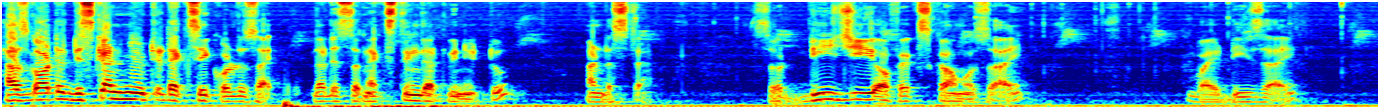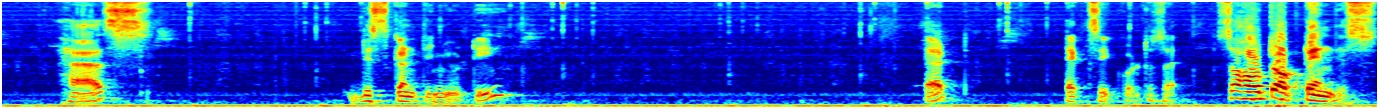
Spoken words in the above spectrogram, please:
has got a discontinuity at x equal to xi that is the next thing that we need to understand. So dg of x comma xi by d xi has discontinuity at x equal to xi so how to obtain this?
